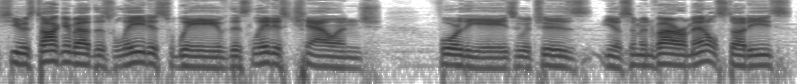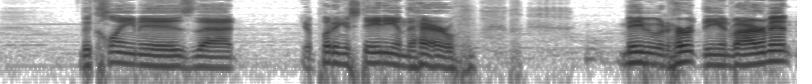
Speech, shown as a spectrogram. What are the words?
she was talking about this latest wave, this latest challenge for the A's, which is you know some environmental studies. The claim is that you know, putting a stadium there maybe it would hurt the environment.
